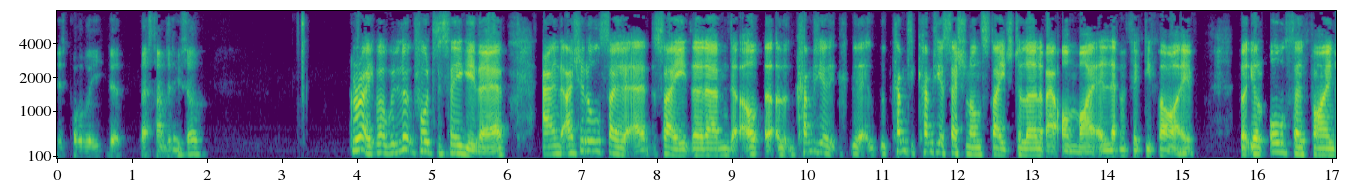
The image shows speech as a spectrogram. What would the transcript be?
is probably the best time to do so. Great. Well, we look forward to seeing you there. And I should also uh, say that um, uh, uh, come to your come to come to your session on stage to learn about OnBuy at eleven fifty five. but you'll also find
